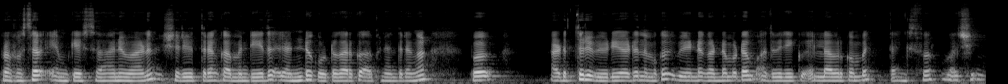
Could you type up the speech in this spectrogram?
പ്രൊഫസർ എം കെ സാനുവാണ്. ശരി ഉത്തരം കമന്റ് ചെയ്ത് രണ്ട് കൂട്ടുകാർക്ക് അഭിനന്ദനങ്ങൾ. അപ്പോൾ അടുത്തൊരു വീഡിയോ ആയിട്ട് നമുക്ക് വീണ്ടും കണ്ടുമുട്ടാം. അതുവരേക്കും എല്ലാവർക്കും ബൈ താങ്ക്സ് ഫോർ വാച്ചിങ്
